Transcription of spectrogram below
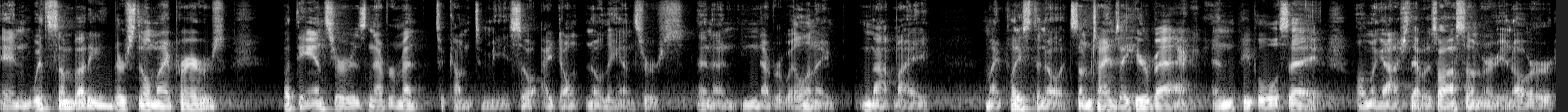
and with somebody, they're still my prayers, but the answer is never meant to come to me. So I don't know the answers, and I never will, and I'm not my my place to know it. Sometimes I hear back, and people will say, "Oh my gosh, that was awesome," or you know, or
